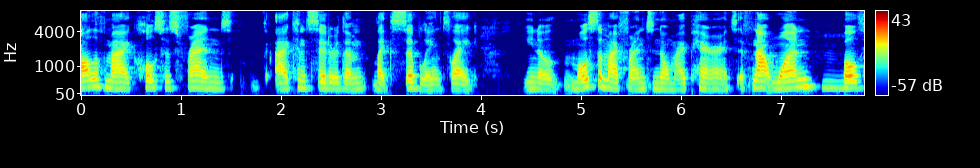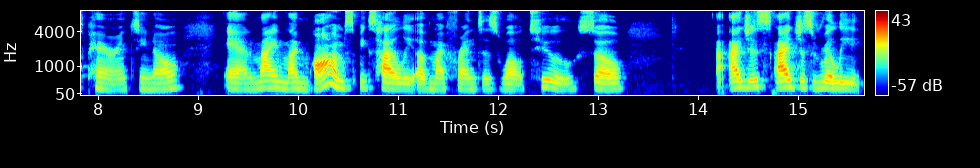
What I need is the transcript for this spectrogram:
all of my closest friends, I consider them like siblings. Like, you know, most of my friends know my parents, if not one, Mm-hmm. both parents, you know. And my my mom speaks highly of my friends as well too. So I just I just really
